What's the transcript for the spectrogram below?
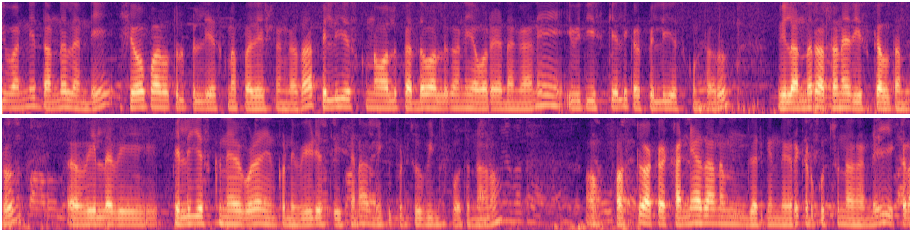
ఇవన్నీ దండలండి. శివపార్వతులు పెళ్ళి చేసుకున్న ప్రదేశం కదా. పెళ్ళి చేసుకున్న వాళ్ళు పెద్దవాళ్ళు కానీ ఎవరైనా కానీ ఇవి తీసుకెళ్ళి ఇక్కడ పెళ్ళి చేసుకుంటారు. వీళ్ళందరూ అట్లనే తీసుకెళ్తారు వీళ్ళవి పెళ్ళి చేసుకునేవి కూడా నేను కొన్ని వీడియోస్ తీసాను అవి మీకు ఇప్పుడు చూపించిపోతున్నాను. ఫస్ట్ అక్కడ కన్యాదానం జరిగిన దగ్గర ఇక్కడ కూర్చున్నారండి. ఇక్కడ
